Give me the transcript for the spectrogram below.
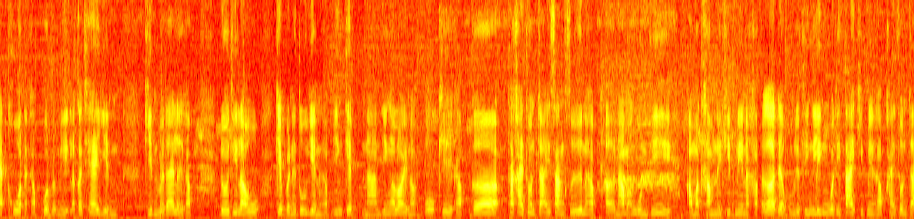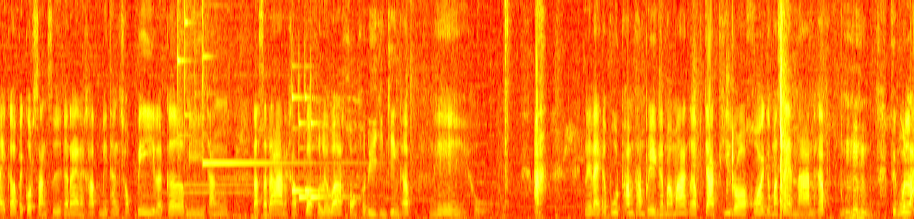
8 ขวดนะครับขวดแบบนี้แล้วก็แช่เย็นกินไว้ได้เลยครับ โดยที่เราเก็บไว้ในตู้เย็นครับ ยิ่งเก็บนานยิ่งอร่อยเนาะโอเคครับ ก็ถ้าใครสนใจสั่งซื้อนะครับเออน้ำองุ่นที่เอามาทำในคลิปนี้นะครับแล้วก็เดี๋ยวผมจะทิ้งลิงก์ไว้ที่ใต้คลิปนี้นะครับใครสนใจก็ไปกดสั่งซื้อกันได้นะครับ มีทั้ง s h อ p e e แล้วก็มีทั้ง Lazada นะครับบอกเขาเลยว่าของเขาดีจริง ๆ ครับ นี่โหอะไหนๆก็พูดพร่ำทำเพลงกันมามากแล้วครับ จากที่รอคอยกันมาแสนนานนะครับ ถึงเวลา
